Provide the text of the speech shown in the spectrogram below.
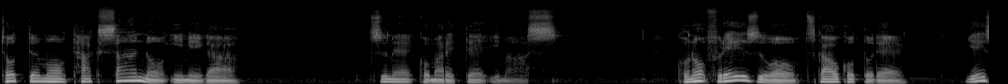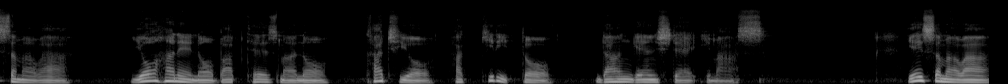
とってもたくさんの意味が詰め込まれています。このフレーズを使うことで、イエス様はヨハネのバプテスマの価値をはっきりと断言しています。イエス様は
